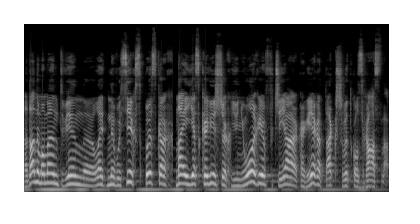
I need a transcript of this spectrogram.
на даний момент він е, ледь не в усіх списках найяскравіших юніорів, чия кар'єра так швидко згасла.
